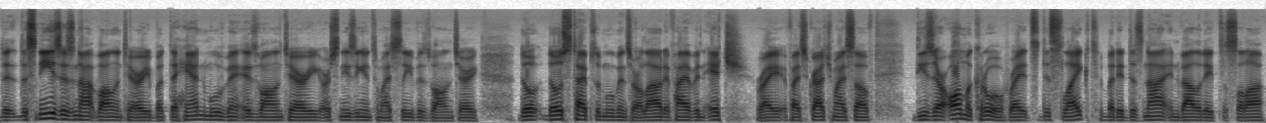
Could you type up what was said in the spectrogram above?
the, the sneeze is not voluntary, but the hand movement is voluntary, or sneezing into my sleeve is voluntary. Th those types of movements are allowed. If I have an itch, right, if I scratch myself, these are all makruh, right? It's disliked, but it does not invalidate the salah.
